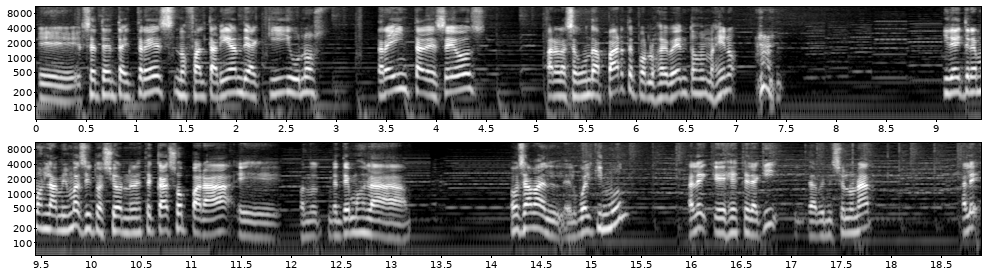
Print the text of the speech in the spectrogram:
73 eh, nos faltarían de aquí unos 30 deseos para la segunda parte por los eventos, me imagino. Y de ahí tenemos la misma situación, en este caso para eh, cuando metemos la... ¿Cómo se llama? El, el Welking Moon, ¿vale? Que es este de aquí, la bendición lunar, ¿vale?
